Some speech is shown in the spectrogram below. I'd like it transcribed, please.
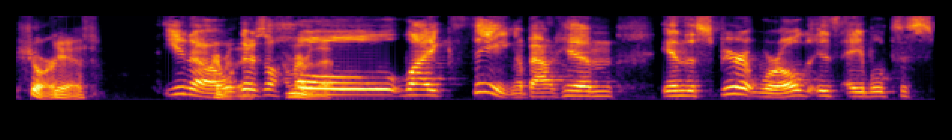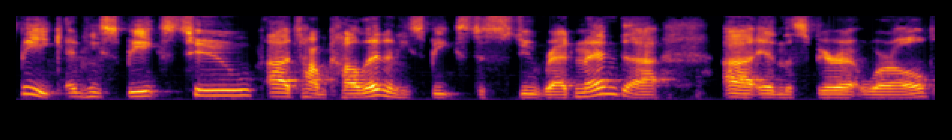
sure. Yes. You know, there's a remember that. whole like thing about him in the spirit world is able to speak, and he speaks to uh, Tom Cullen and he speaks to Stu Redman uh, uh, in the spirit world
